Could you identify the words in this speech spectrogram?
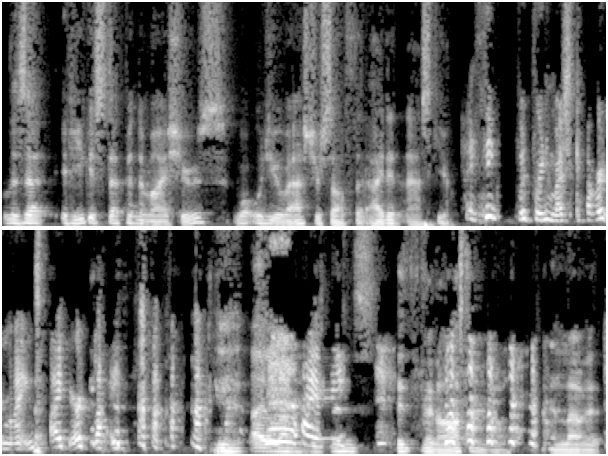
Lizette, if you could step into my shoes, what would you have asked yourself that I didn't ask you? I think we pretty much covered my entire life. I love it. It's been, it's been awesome. Though. I love it.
